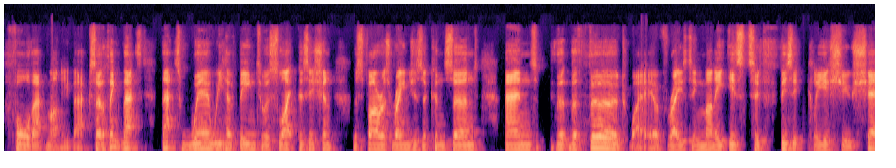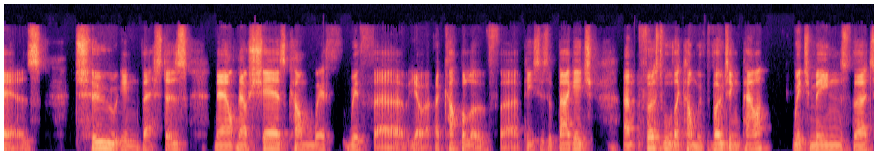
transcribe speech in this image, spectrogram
for that money back. So I think that's that's where we have been to a slight position as far as Rangers are concerned. And the, the third way of raising money is to physically issue shares to investors. Now, now shares come with with uh, you know a couple of uh, pieces of baggage. Um, first of all, they come with voting power, which means that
